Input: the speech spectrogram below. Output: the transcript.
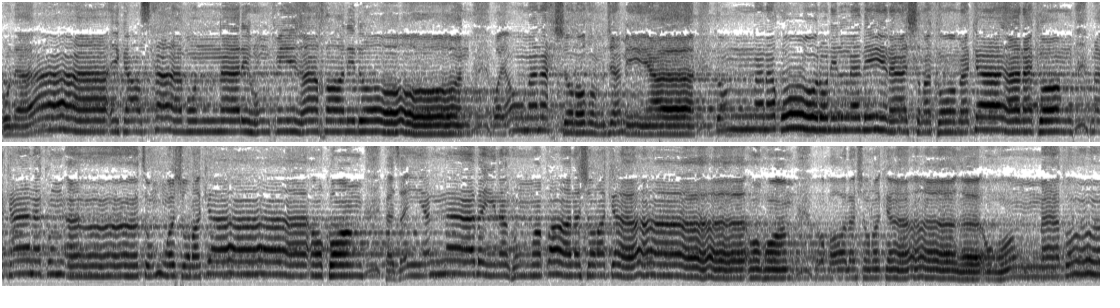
أولئك أصحاب النار هم فيها خالدون. ويوم نحشرهم جميعا. ثم نقول للذين أشركوا مكانكم مكانكم أنتم وشركاؤكم. فزينا بينهم وقال شركاؤهم وقال شركاؤهم ما كنتم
